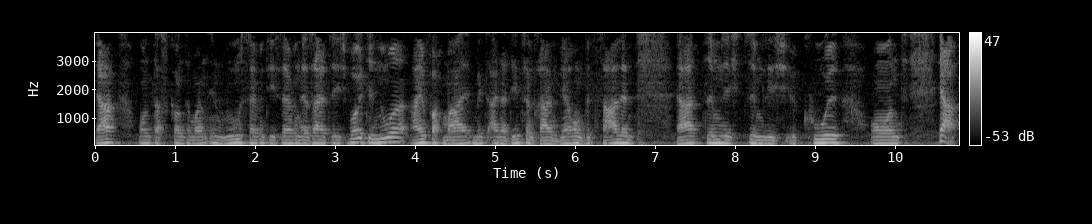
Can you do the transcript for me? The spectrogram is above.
Ja, und das konnte man in Room 77 der Seite. Ich wollte nur einfach mal mit einer dezentralen Währung bezahlen. Ja, ziemlich, ziemlich cool. Und ja,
